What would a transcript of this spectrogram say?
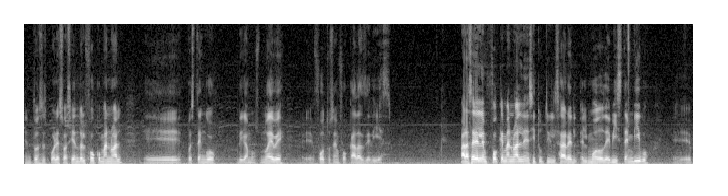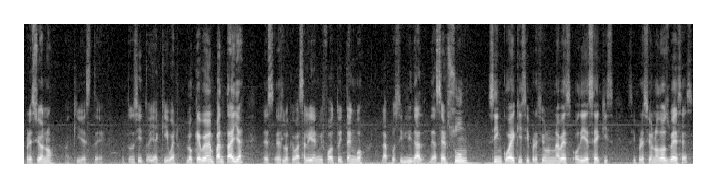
Entonces por eso haciendo el foco manual, eh, pues tengo digamos 9 fotos enfocadas de 10. Para hacer el enfoque manual necesito utilizar el, el modo de vista en vivo. presiono aquí este y aquí, bueno, lo que veo en pantalla es, lo que va a salir en mi foto y tengo la posibilidad de hacer zoom 5x si presiono una vez o 10x si presiono dos veces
